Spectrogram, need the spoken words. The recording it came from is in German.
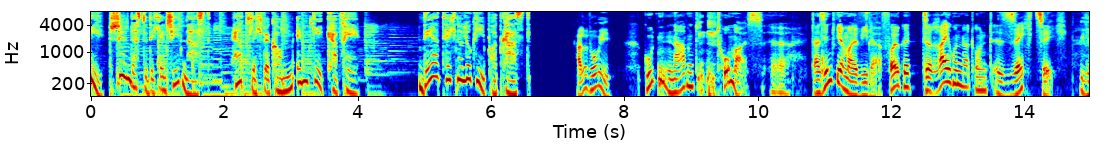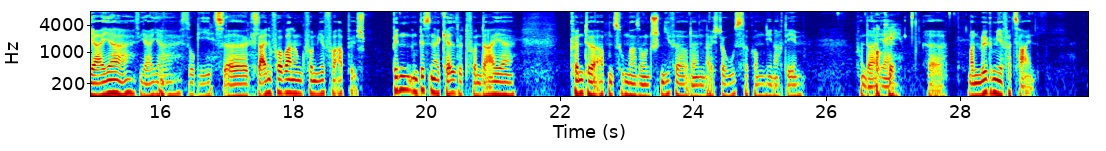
Hey, schön, dass du dich entschieden hast. Herzlich willkommen im Geek Café, der Technologie-Podcast. Hallo Tobi. Guten Abend, Thomas. Äh, da sind wir mal wieder. Folge 360. Ja, ja, ja, ja, so geht's. Äh, kleine Vorwarnung von mir vorab. Ich bin ein bisschen erkältet, von daher könnte ab und zu mal so ein Schniefer oder ein leichter Huster kommen, je nachdem. Von daher, Okay. äh, man möge mir verzeihen.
